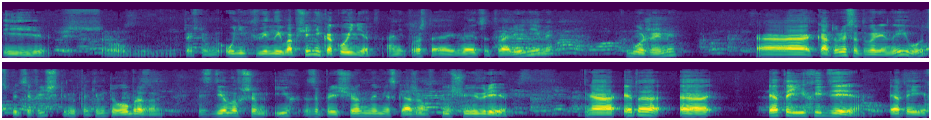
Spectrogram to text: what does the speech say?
И то есть у них вины вообще никакой нет, они просто являются творениями Божьими, Э, которые сотворены вот специфическим каким-то образом, сделавшим их запрещенными, скажем, в пищу еврею. Э, это, э, это их идея, это, их,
